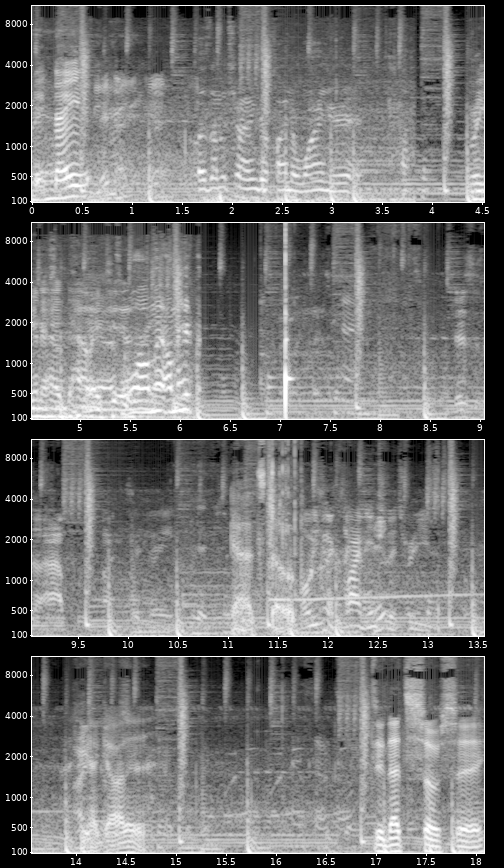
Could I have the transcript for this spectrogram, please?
Midnight. I'm gonna try and go find a winery. We're gonna head that way too. Well, I'm gonna, I'm gonna hit This is an absolute Yeah, that's dope. Oh, he's gonna climb into the trees. I think I got it. Dude, that's so sick.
